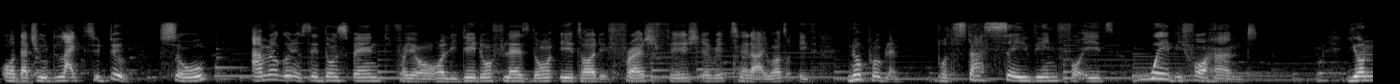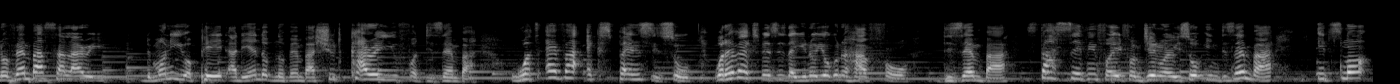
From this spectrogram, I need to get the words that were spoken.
or that you'd like to do. So, I'm not going to say don't spend for your holiday, don't flex, don't eat all the fresh fish, everything that you want to eat. No problem. But start saving for it way beforehand. Your November salary, the money you're paid at the end of November, should carry you for December. Whatever expenses, so whatever expenses that you know you're going to have for December, start saving for it from January. So in December, it's not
